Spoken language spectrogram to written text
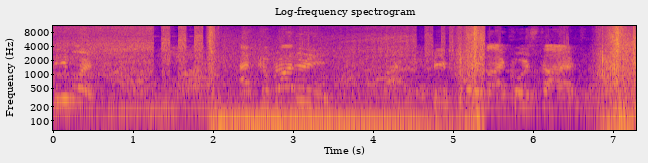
teamwork and camaraderie before my course time.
